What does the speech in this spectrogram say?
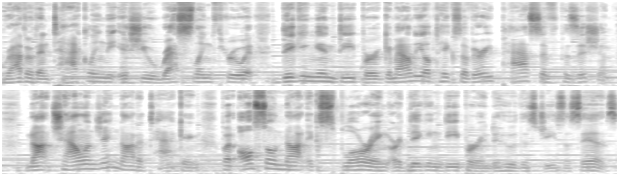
Rather than tackling the issue, wrestling through it, digging in deeper, Gamaliel takes a very passive position, not challenging, not attacking, but also not exploring or digging deeper into who this Jesus is.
